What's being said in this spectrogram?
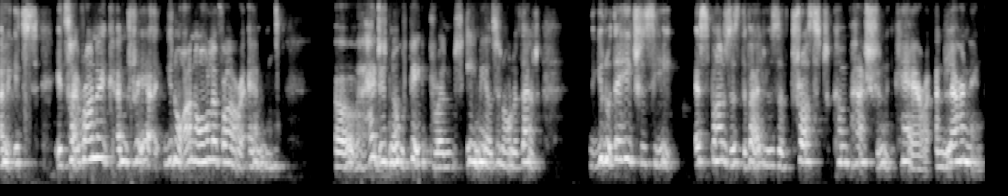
And it's it's ironic, Andrea. You know, on all of our. Um, uh, headed note paper and emails and all of that. You know, the HSE espouses the values of trust, compassion, care, and learning.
